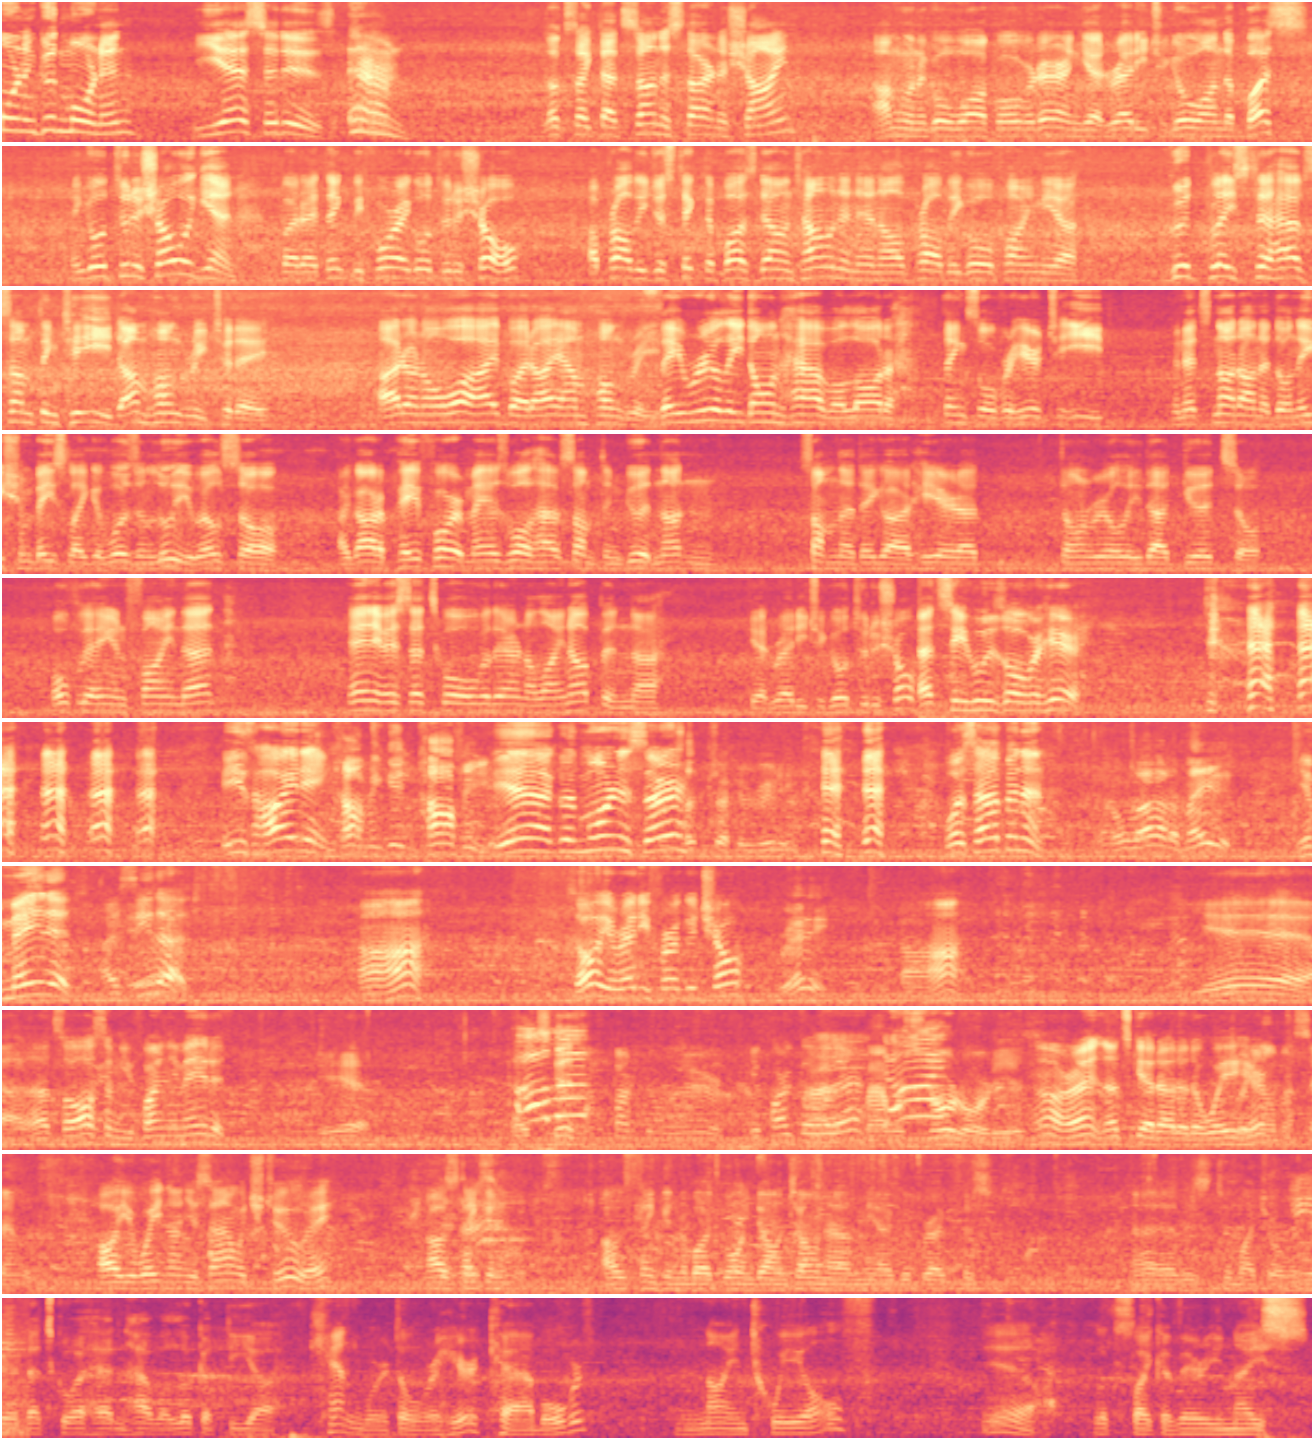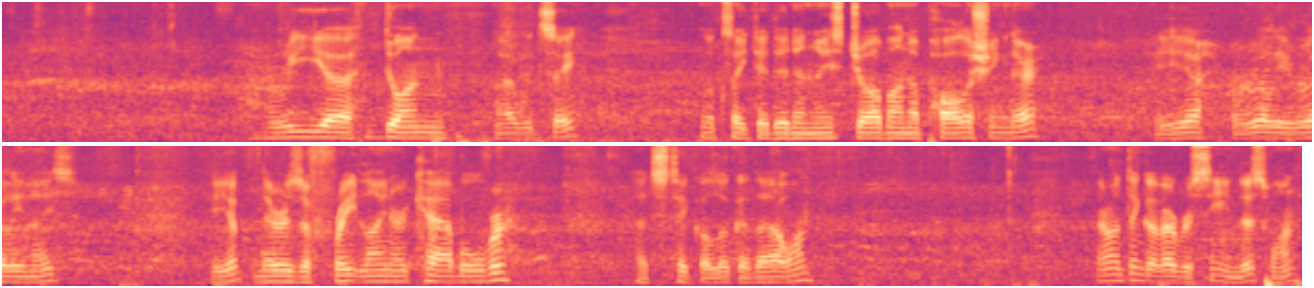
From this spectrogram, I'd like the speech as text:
morning, good morning. Yes, it is. Looks like that sun is starting to shine. I'm gonna go walk over there and get ready to go on the bus and go to the show again. But I think before I go to the show, I'll probably just take the bus downtown and then I'll probably go find me a good place to have something to eat. I'm hungry today. I don't know why, but I am hungry. They really don't have a lot of things over here to eat and it's not on a donation base like it was in Louisville so I gotta pay for it. May as well have something good nothing something that they got here that don't really that good so hopefully I can find that. Anyways let's go over there in the lineup and uh, get ready to go to the show. Let's see who's over here. He's hiding. Caught me getting coffee. yeah good morning sir. Trucker Rudi. what's happening whole lot. I made it. You made it. I see that. Uh huh. So, you ready for a good show? Ready. Uh huh. Yeah, that's awesome. You finally made it. Yeah. That's Paula? Parked over there. good. You parked over there? By where Snorelord is. All right, let's get out of the way Waiting here. on my sandwich. Oh, you're waiting on your sandwich too, eh? I was thinking, I was thinking about going downtown having me a good breakfast. Uh, there's too much over here. Let's go ahead and have a look at the uh, Kenworth over here. Cab over, 912. Yeah, looks like a very nice redone, I would say. Looks like they did a nice job on the polishing there. Yeah, really, really nice. Yep, there is a Freightliner cab over. Let's take a look at that one. I don't think I've ever seen this one.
